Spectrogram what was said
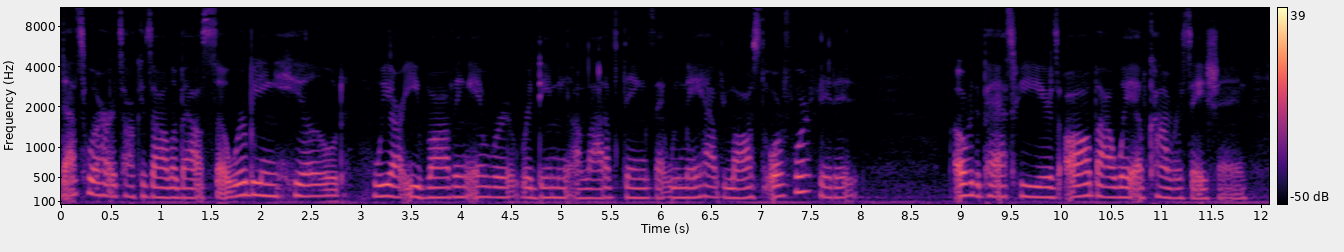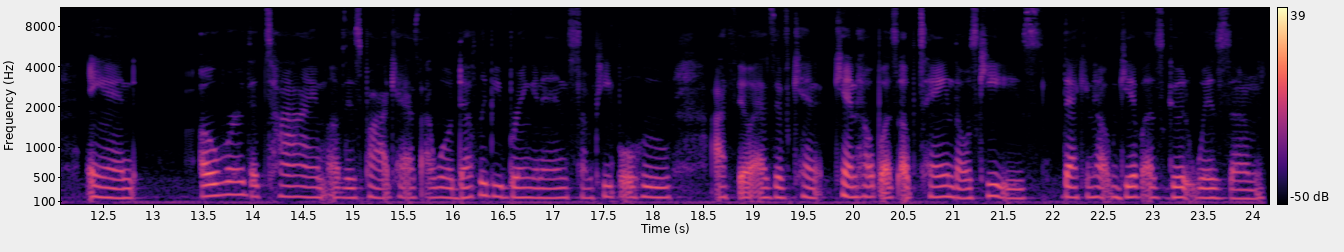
That's what her talk is all about. So we're being healed, we are evolving, and we're redeeming a lot of things that we may have lost or forfeited over the past few years, all by way of conversation. And over the time of this podcast, I will definitely be bringing in some people who I feel as if can can help us obtain those keys that can help give us good wisdom.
